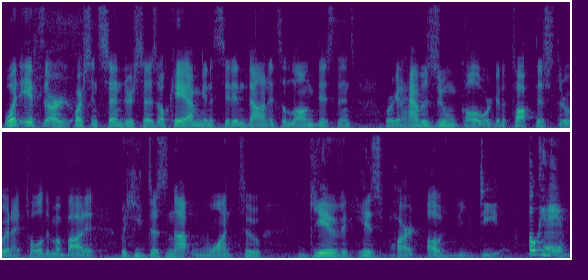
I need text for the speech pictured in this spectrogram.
What if our question sender says, okay, I'm going to sit him down, it's a long distance, we're going to have a Zoom call, we're going to talk this through, and I told him about it, but he does not want to give his part of the deal? Okay,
